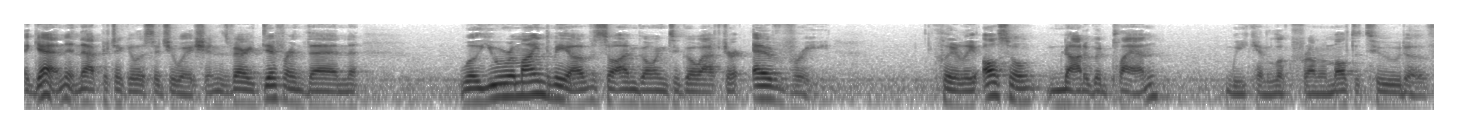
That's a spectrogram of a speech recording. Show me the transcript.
again, in that particular situation, is very different than, will you remind me of, so I'm going to go after every. Clearly, also not a good plan. We can look from a multitude of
